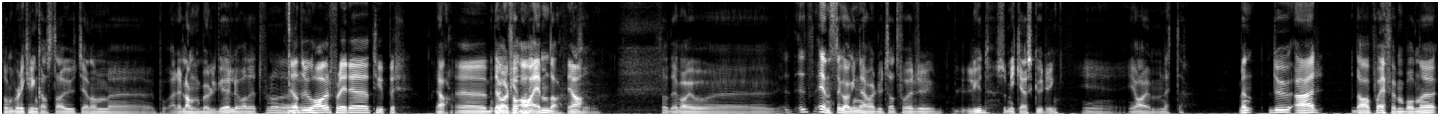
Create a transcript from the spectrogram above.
Som ble kringkasta ut gjennom eh, Er det langbølge, eller hva det heter for noe? Ja, du har flere typer. Ja. Uh, det var i hvert fall AM, da. Ja. Så, så det var jo uh, eneste gangen jeg har vært utsatt for lyd som ikke er skurring i, i AM-nettet. Men du er da på FM-båndet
